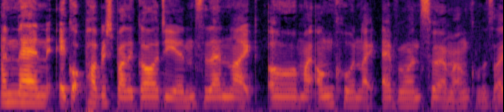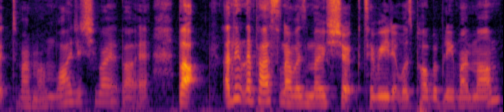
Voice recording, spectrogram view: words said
And then it got published by the Guardian. So then like oh my uncle and like everyone saw it. My uncle was like to my mum, why did she write about it? But I think the person I was most shook to read it was probably my mum,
